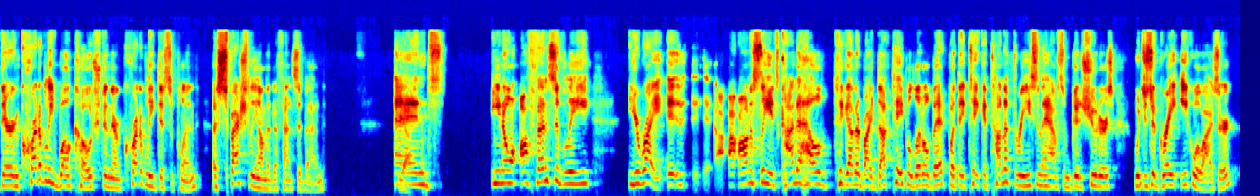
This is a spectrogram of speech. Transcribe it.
They're incredibly well coached and they're incredibly disciplined, especially on the defensive end. Yeah. And you know, offensively, you're right. It, it- honestly, it's kind of held together by duct tape a little bit, but they take a ton of threes and they have some good shooters, which is a great equalizer.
